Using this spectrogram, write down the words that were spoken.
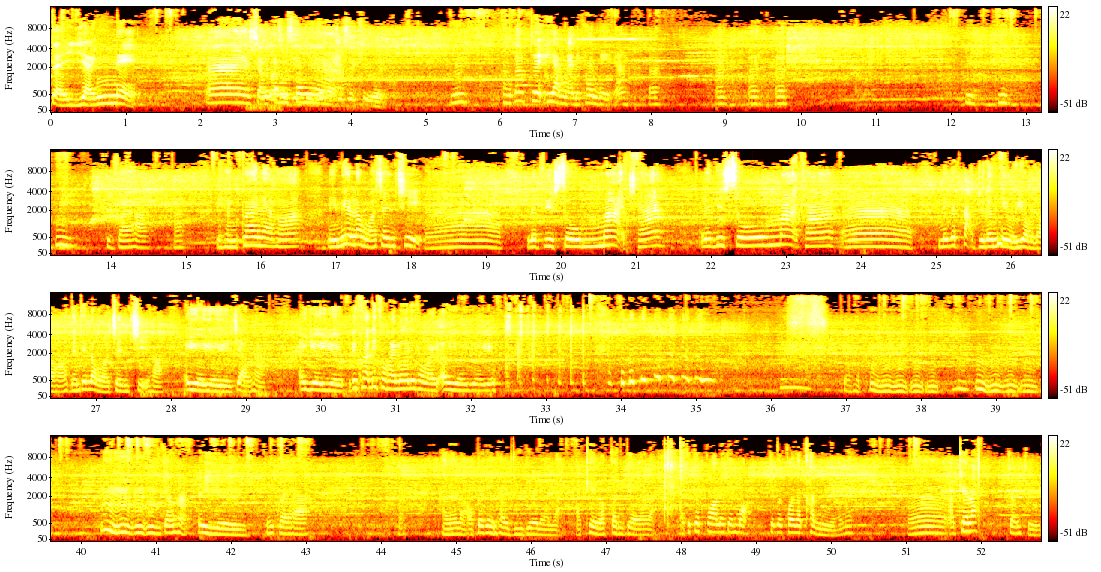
的人呢。哎，小东东啊，嗯，长到这样啊，你看你啊，啊，啊啊啊，嗯嗯嗯，很乖哈，啊，你很乖了哈，你没有让我生气啊，Love you so much 啊，Love you so much 哈，啊，那个大嘴人没有用的哈，天天让我生气哈，哎呦呦呦这样哈。ai vừa vừa đi khoan đi không phải lôi đi không phải lôi. Vừa vừa vừa chân hả? Ai vừa cái quay ha. Hay là ok cái thay video là là. Ok kia là con giờ là là. Cái cái qua lấy cái mỏ, cái cái qua ra khăn nhỉ à à kia là chẳng chịu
